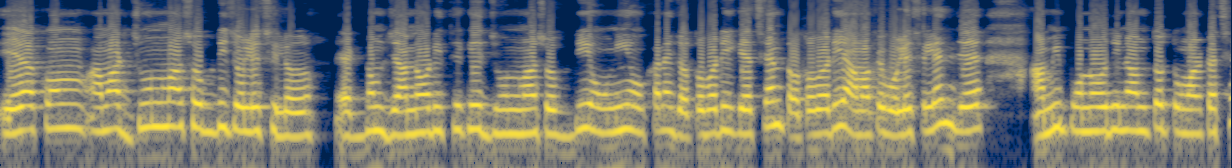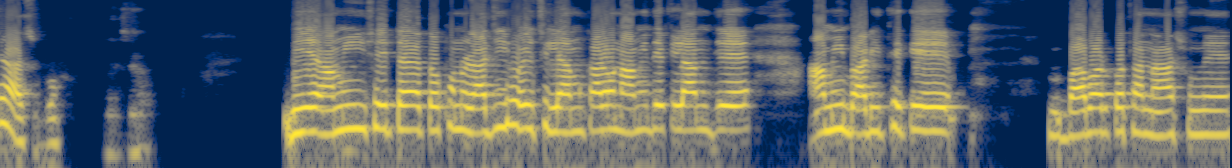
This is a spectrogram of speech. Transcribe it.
এরকম আমার জুন মাস অবধি চলেছিল। একদম জানুয়ারি থেকে জুন মাস অবধি উনি ওখানে যতবারই গেছেন ততবারই আমাকে বলেছিলেন যে আমি পনেরো দিন অন্তর তোমার কাছে আসব। আচ্ছা। দিয়ে আমি সেটা তখন রাজি হয়েছিলাম। কারণ আমি দেখলাম যে আমি বাড়ি থেকে বাবার কথা না শুনে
